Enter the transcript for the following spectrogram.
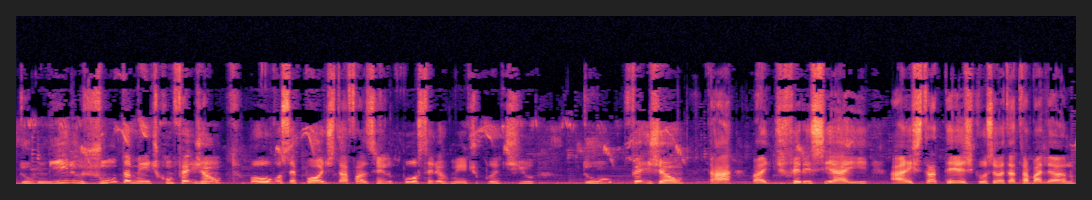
do milho juntamente com feijão, ou você pode estar fazendo posteriormente o plantio do feijão, tá? Vai diferenciar aí a estratégia que você vai estar trabalhando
